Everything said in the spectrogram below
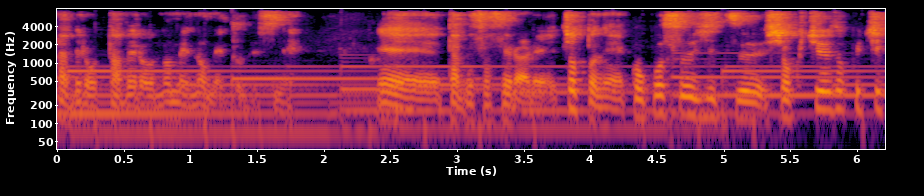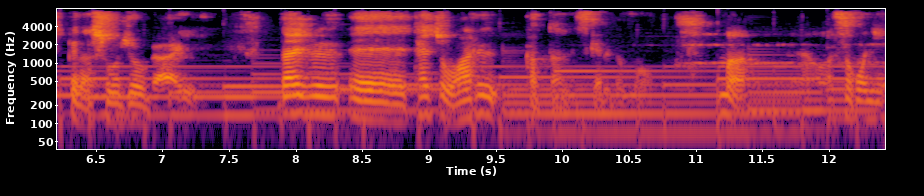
食べろ食べろ、飲め飲めとですね、え食べさせられ、ちょっとね、ここ数日、食中毒チックな症状があり、だいぶ、え体調悪かったんですけれども、まあ、そこに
